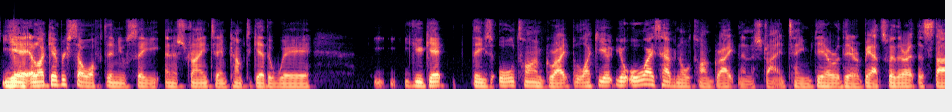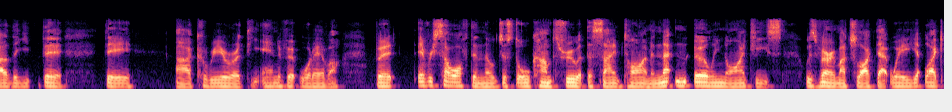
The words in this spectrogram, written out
Yeah, like every so often you'll see an Australian team come together where you get these all-time great, but like you, you always have an all-time great in an Australian team there or thereabouts, whether at the start of the their their uh, career or at the end of it, whatever. But every so often they'll just all come through at the same time, and that in early '90s was very much like that, where you get like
